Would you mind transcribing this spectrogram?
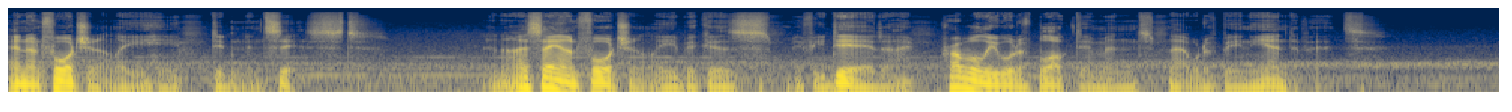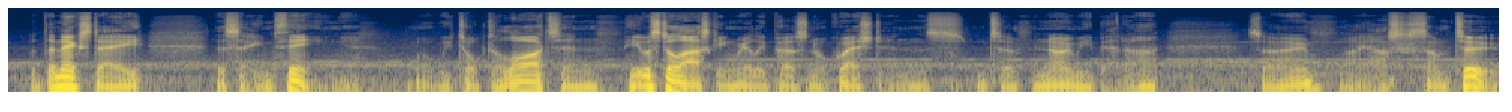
and unfortunately, he didn't insist. And I say unfortunately because if he did, I probably would have blocked him and that would have been the end of it. But the next day, the same thing. We talked a lot, and he was still asking really personal questions to know me better, so I asked some too.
